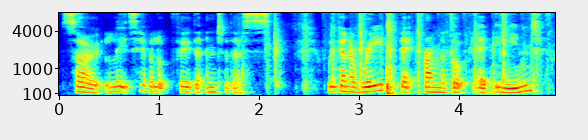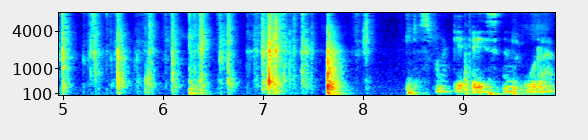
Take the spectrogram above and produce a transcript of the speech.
so let's have a look further into this. We're going to read that from the book at the end. Just want to get these in order.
